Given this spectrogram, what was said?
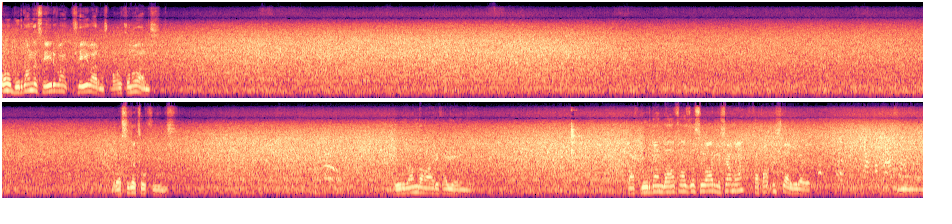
Oo buradan da seyir şeyi varmış, balkonu varmış. Burası da çok iyiymiş. Buradan da harika görünüyor. Bak buradan daha fazlası varmış ama kapatmışlar burayı. Ha.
